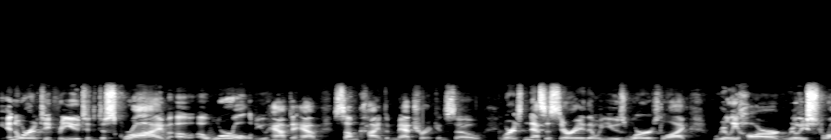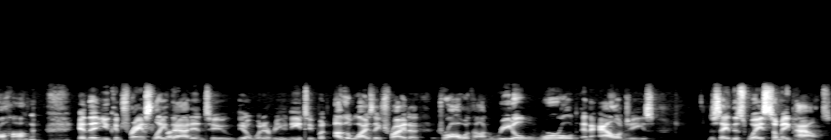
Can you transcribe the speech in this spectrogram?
in order to, for you to describe a, a world, you have to have some kind of metric. And so, where it's necessary, they will use words like really hard, really strong, and then you can translate Right. that into you know whatever you need to. But otherwise, they try to draw with on real world analogies to say this weighs so many pounds.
